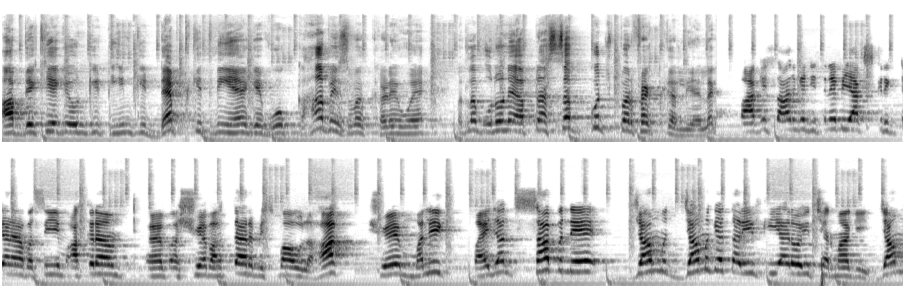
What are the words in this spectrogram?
आप देखिए कि उनकी टीम की डेप्थ कितनी है कि वो कहाँ पे इस वक्त खड़े हुए हैं। मतलब उन्होंने अपना सब कुछ परफेक्ट कर लिया है। पाकिस्तान के जितने भी एक्स क्रिकेटर हैं, वसीम, अकरम शुएब अख्तर, मिसबाउल हक, शुएब मलिक, भाईजान, सबने जम जम के तारीफ़ की है रोहित शर्मा की। जम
